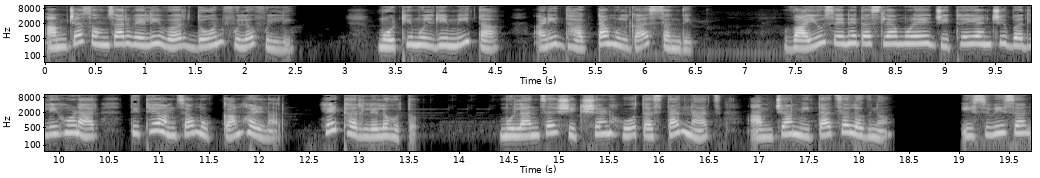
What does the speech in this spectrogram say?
आमच्या संसारवेलीवर दोन फुलं फुलली. मोठी मुलगी मीता आणि धाकटा मुलगा संदीप. वायुसेनेत असल्यामुळे जिथे यांची बदली होणार तिथे आमचा मुक्काम हलणार हे ठरलेलं होतं. मुलांचं शिक्षण होत असतानाच आमच्या मिताचं लग्न इसवी सन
